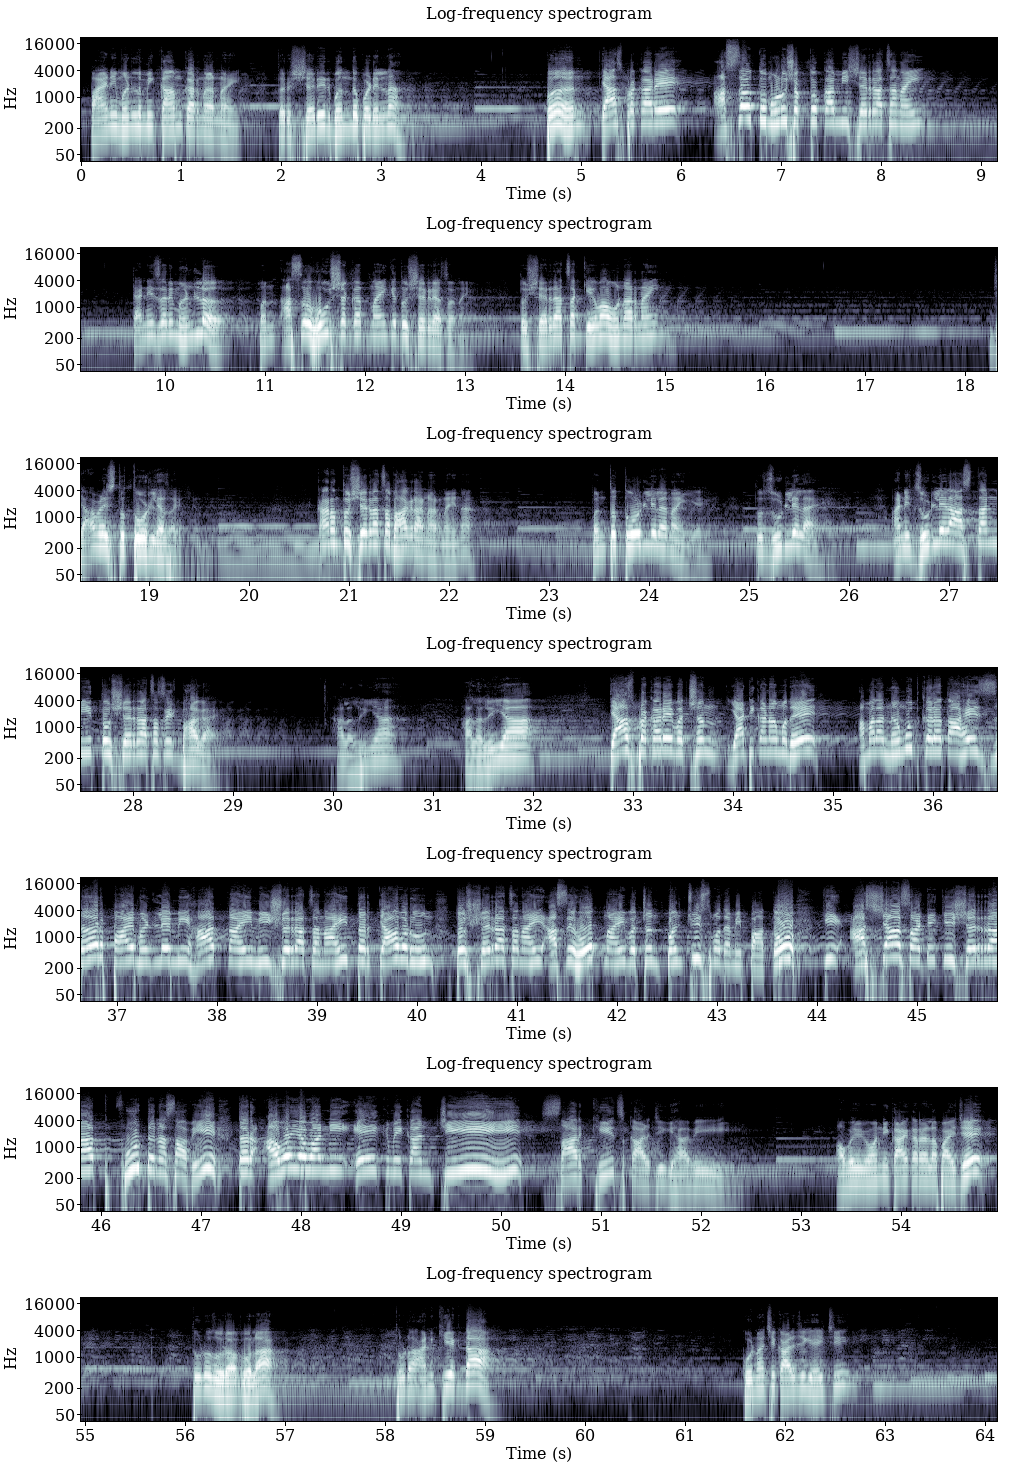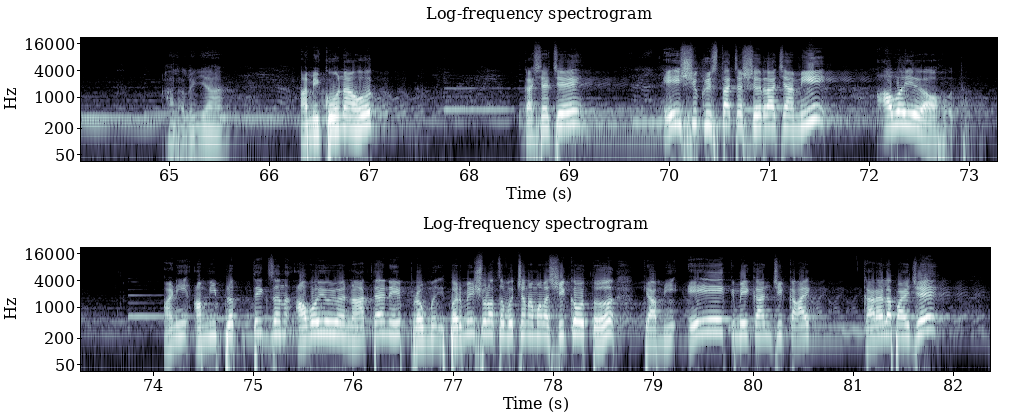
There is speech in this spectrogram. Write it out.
पायाने म्हणलं मी काम करणार नाही. तर शरीर बंद पडेल ना? पण त्याच प्रकारे असं तो म्हणू शकतो का मी शरीराचा नाही? त्याने जरी म्हणलं पण असं होऊ शकत नाही की तो शरीराचा नाही. तो शरीराचा केव्हा होणार नाही? ज्यावेळेस तो तोडल्या जाईल. कारण तो शरीराचा भाग राहणार नाही ना. पण तो तोडलेला नाहीये. तो जुडलेला आहे. आणि जुडलेला असताना तो शरीराचाच एक भाग आहे. हाललुया. हाललुया. त्याच प्रकारे वचन या ठिकाणामध्ये आम्हाला नमूद करत आहे जर पाय म्हटले मी हात नाही मी शरीराचा नाही तर त्यावरून तो शरीराचा नाही असे होत नाही. वचन पंचवीसमध्ये मी पाहतो की अशासाठी की शरीरात फूट नसावी तर अवयवांनी एकमेकांची सारखीच काळजी घ्यावी. अवयवांनी काय करायला पाहिजे? थोडं जोरात बोला. थोडं आणखी एकदा. कोणाची काळजी घ्यायची? हालेलुया. आम्ही कोण आहोत? कशाचे? येशू ख्रिस्ताच्या शरीराचे आम्ही अवयव आहोत. आणि आम्ही प्रत्येक जण अवयव नात्याने परमेश्वराचं वचन आम्हाला शिकवतं की आम्ही एकमेकांची काय करायला पाहिजे?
